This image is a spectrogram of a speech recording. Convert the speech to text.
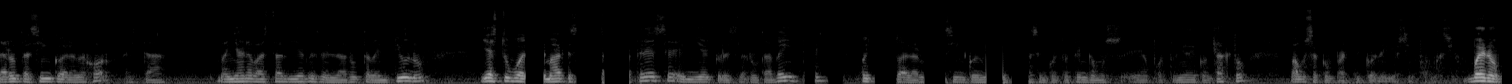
la ruta 5 de la mejor, ahí está. Mañana va a estar viernes en la ruta 21. Ya estuvo el martes la 13, el miércoles la ruta 20. Hoy toda la ruta 5 en, en cuanto tengamos eh, oportunidad de contacto, vamos a compartir con ellos información. Bueno,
